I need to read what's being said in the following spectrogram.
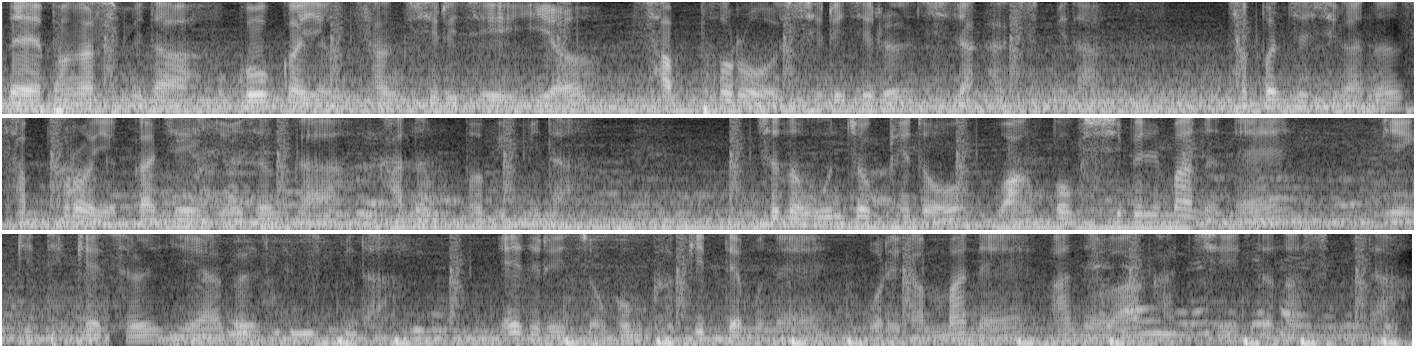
네 반갑습니다. 후쿠오카 영상 시리즈에 이어 삿포로 시리즈를 시작하겠습니다. 첫 번째 시간은 삿포로역까지의 여정과 가는 법입니다. 저는 운 좋게도 왕복 11만원에 비행기 티켓을 예약을 했습니다. 애들이 조금 컸기 때문에 오래간만에 아내와 같이 떠났습니다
